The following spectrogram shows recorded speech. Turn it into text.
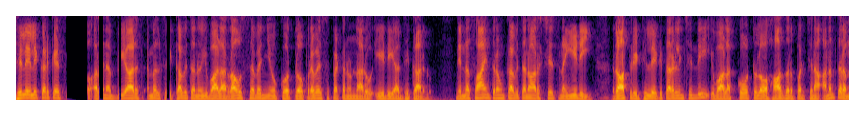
ఢిల్లీ లిక్కర్ కేసులో అరైన బీఆర్ఎస్ ఎమ్మెల్సీ కవితను ఇవాళ రౌస్ అవెన్యూ కోర్టులో ప్రవేశపెట్టనున్నారు ఈడీ అధికారులు. నిన్న సాయంత్రం కవితను అరెస్ట్ చేసిన ఈడీ రాత్రి ఢిల్లీకి తరలించింది. ఇవాళ కోర్టులో హాజరుపరిచిన అనంతరం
